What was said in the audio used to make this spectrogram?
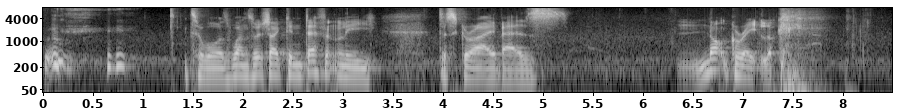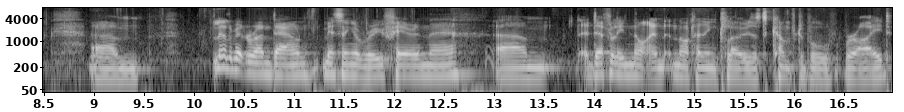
towards ones which I can definitely describe as not great looking. um, a little bit run down, missing a roof here and there. Um, definitely not an, not an enclosed, comfortable ride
